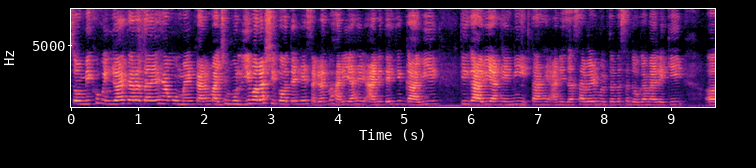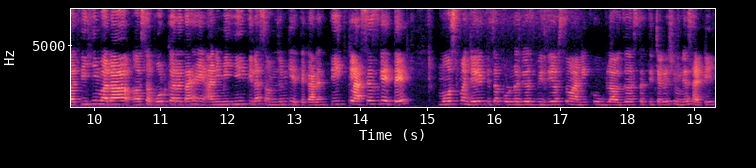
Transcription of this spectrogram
सो मी खूप एन्जॉय करत आहे ह्या मुवमेंट कारण माझी मुलगी मला शिकवते हे सगळ्यात भारी आहे. आणि ते ही गावी ती गावी आहे मी इथं आहे. आणि जसा वेळ मिळतो तसं दोघं मिळाले की तीही मला सपोर्ट करत आहे. आणि मीही तिला समजून घेते. कारण ती क्लासेस घेते. मोस्ट म्हणजे तिचा पूर्ण दिवस बिझी असतो आणि खूप ब्लाउज असतात तिच्याकडे शिवण्यासाठी.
